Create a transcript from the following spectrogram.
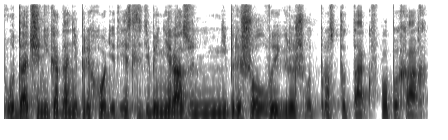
удача никогда не приходит. Если тебе ни разу не пришел выигрыш вот просто так в попыхах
